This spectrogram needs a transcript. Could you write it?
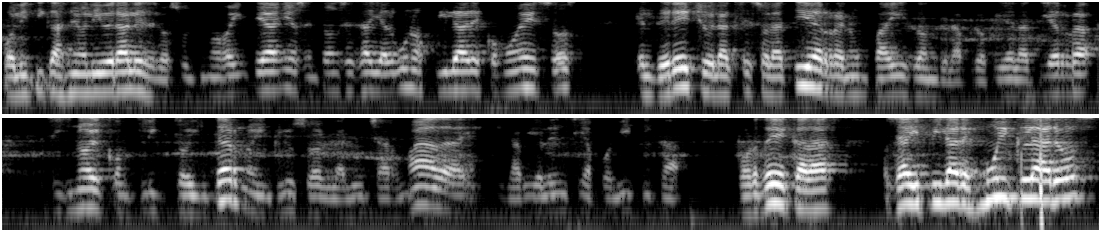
políticas neoliberales de los últimos 20 años. Entonces hay algunos pilares como esos el derecho del acceso a la tierra en un país donde la propiedad de la tierra signó el conflicto interno, incluso la lucha armada y, la violencia política por décadas. O sea, hay pilares muy claros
